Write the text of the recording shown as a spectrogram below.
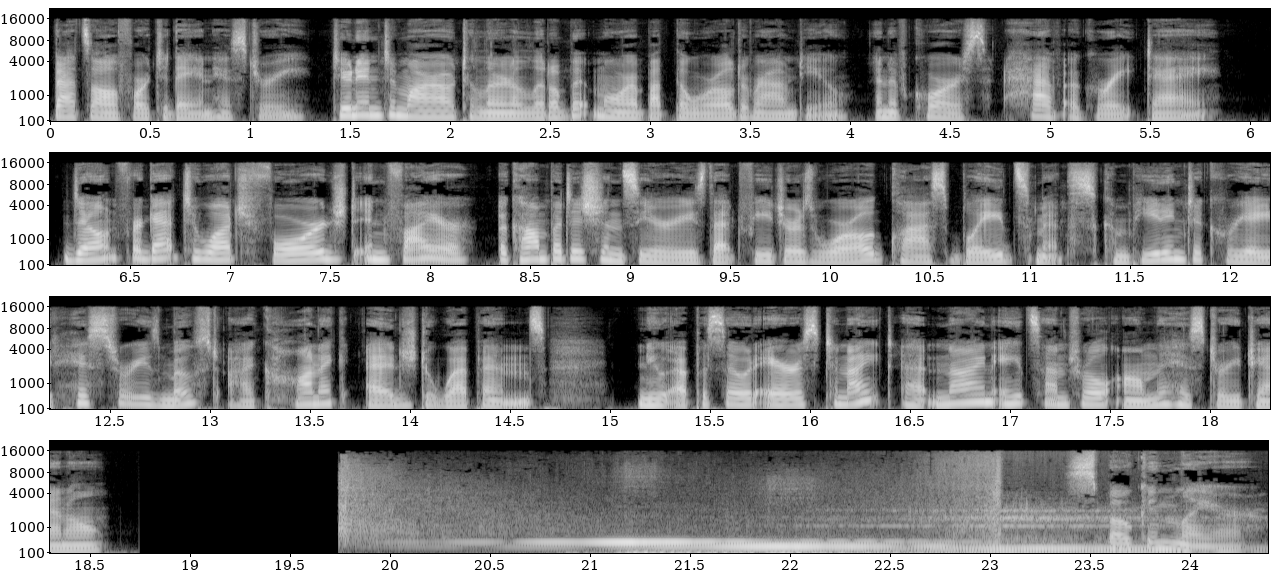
That's all for today in history. Tune in tomorrow to learn a little bit more about the world around you. And of course, have a great day. Don't forget to watch Forged in Fire, a competition series that features world class bladesmiths competing to create history's most iconic edged weapons. New episode airs tonight at 9, 8 central on the History Channel. Spoken Layer.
